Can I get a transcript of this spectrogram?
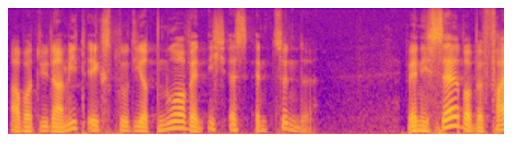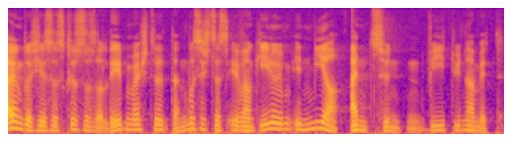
Aber Dynamit explodiert nur, wenn ich es entzünde. Wenn ich selber Befreiung durch Jesus Christus erleben möchte, dann muss ich das Evangelium in mir anzünden, wie Dynamit.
